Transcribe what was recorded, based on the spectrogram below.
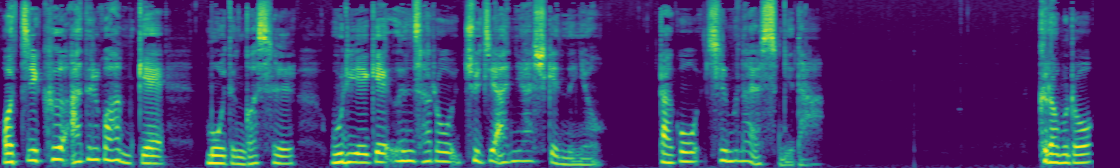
어찌 그 아들과 함께 모든 것을 우리에게 은사로 주지 아니하시겠느냐? 라고 질문하였습니다. 그러므로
